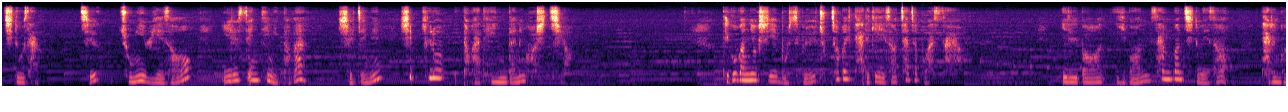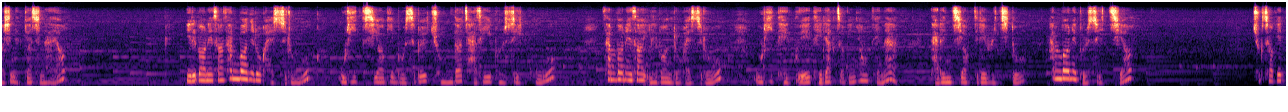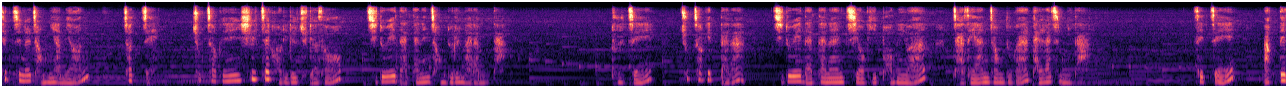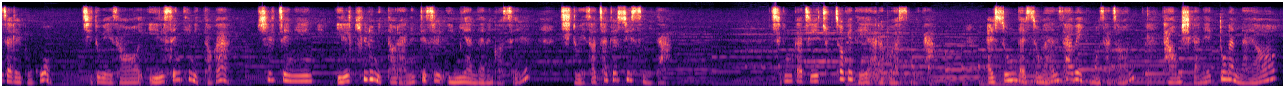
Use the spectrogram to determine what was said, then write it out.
지도상, 즉 종이 위에서 1cm가 실제는 10km가 된다는 것이지요. 대구광역시의 모습을 축척을 다르게 해서 찾아보았어요. 1번, 2번, 3번 지도에서 다른 것이 느껴지나요? 1번에서 3번으로 갈수록 우리 지역의 모습을 좀 더 자세히 볼 수 있고 3번에서 1번으로 갈수록 우리 대구의 대략적인 형태나 다른 지역들의 위치도 한 번에 볼 수 있지요. 축척의 특징을 정리하면 첫째, 축척은 실제 거리를 줄여서 지도에 나타낸 정도를 말합니다. 둘째, 축척에 따라 지도에 나타난 지역의 범위와 자세한 정도가 달라집니다. 셋째, 막대자를 보고 지도에서 1cm가 실제는 1km라는 뜻을 의미한다는 것을 지도에서 찾을 수 있습니다. 지금까지 축척에 대해 알아보았습니다. 알쏭달쏭한 사회 용어 사전 다음 시간에 또 만나요.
